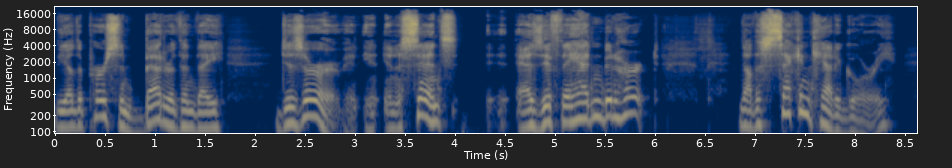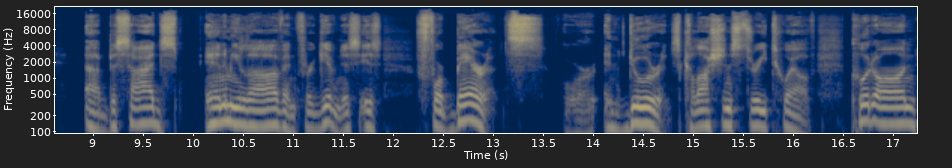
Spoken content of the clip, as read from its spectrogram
the other person better than they deserve, in, in a sense, as if they hadn't been hurt. Now, the second category, uh, besides enemy love and forgiveness, is forbearance or endurance. Colossians 3:12 put on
